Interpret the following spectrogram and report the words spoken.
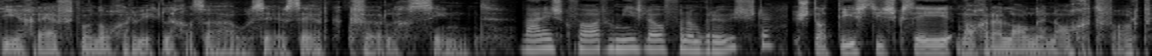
die Kräfte, die nachher wirklich also auch sehr, sehr gefährlich sind. Wann ist die Gefahr vom Einschlafen am grössten? Statistisch gesehen nach einer langen Nachtfahrt.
